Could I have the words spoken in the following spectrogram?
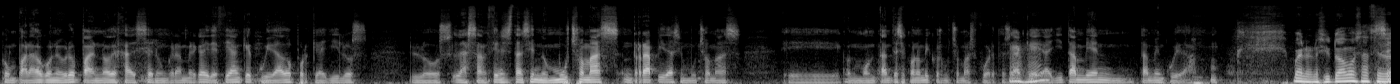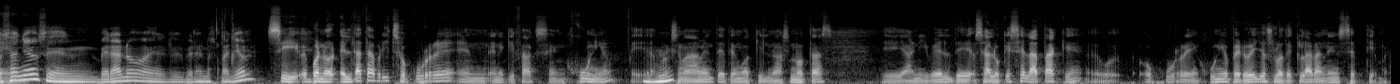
comparado con Europa no deja de ser un gran mercado. Y decían que cuidado porque allí los, los, las sanciones están siendo mucho más rápidas y mucho más eh, con montantes económicos mucho más fuertes, o sea que allí también, también cuidado. Bueno, nos situamos hace Sí. dos años, en verano, en el verano español. Sí, bueno, el data breach ocurre en, en Equifax en junio, eh, aproximadamente. Tengo aquí unas notas eh, a nivel de. O sea, lo que es el ataque ocurre en junio, pero ellos lo declaran en septiembre.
